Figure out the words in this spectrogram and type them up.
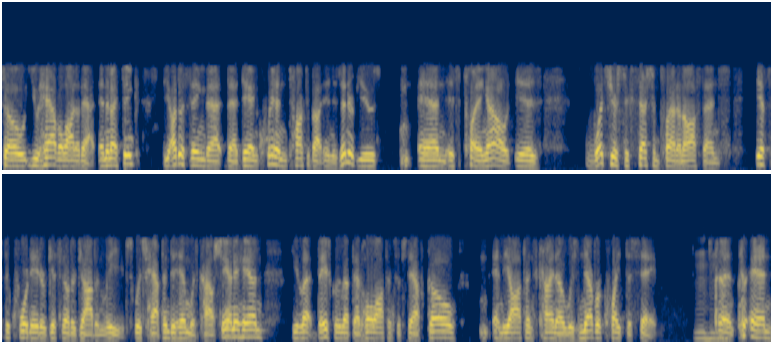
So you have a lot of that. And then I think the other thing that that Dan Quinn talked about in his interviews, and it's playing out, is what's your succession plan on offense if the coordinator gets another job and leaves, which happened to him with Kyle Shanahan. He let basically let that whole offensive staff go, and the offense kind of was never quite the same. Mm-hmm. And, and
